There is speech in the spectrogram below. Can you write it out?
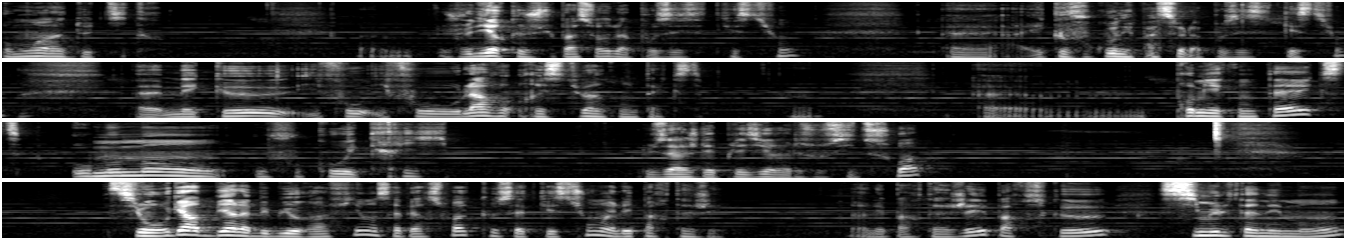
au moins à deux titres. Euh, je veux dire que je ne suis pas seul à poser cette question, euh, et que Foucault n'est pas seul à poser cette question, euh, mais qu'il faut, il faut là restituer un contexte. Premier contexte, au moment où Foucault écrit L'usage des plaisirs et le souci de soi, si on regarde bien la bibliographie, on s'aperçoit que cette question, elle est partagée. Elle est partagée parce que, simultanément,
